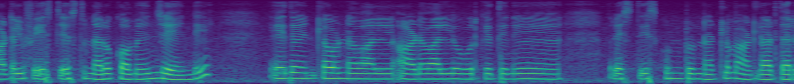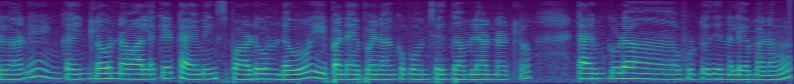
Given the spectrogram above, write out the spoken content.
మాటలు ఫేస్ చేస్తున్నారో కామెంట్ చేయండి. ఏదో ఇంట్లో ఉన్న వాళ్ళు ఆడవాళ్ళు ఊరికే తిని రెస్ట్ తీసుకుంటున్నట్లు మాట్లాడతారు కానీ ఇంకా ఇంట్లో ఉన్న వాళ్ళకే టైమింగ్స్ పాడు ఉండవు. ఈ పని అయిపోయినాక భోంచేద్దాంలే అన్నట్లు టైం కూడా ఫుడ్ తినలేము మనము.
